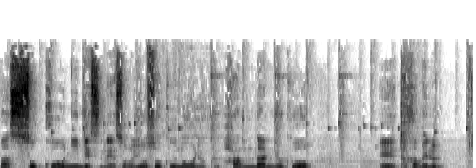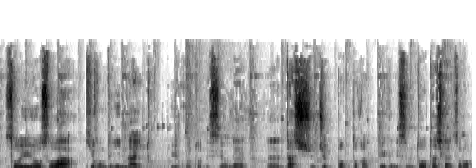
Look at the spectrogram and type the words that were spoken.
まあ、そこにですねその予測能力判断力を、えー高めるそういう要素は基本的にないということですよね、うん、ダッシュ10本とかっていうふうにすると確かにその、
